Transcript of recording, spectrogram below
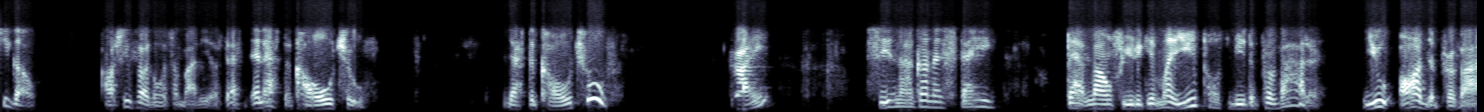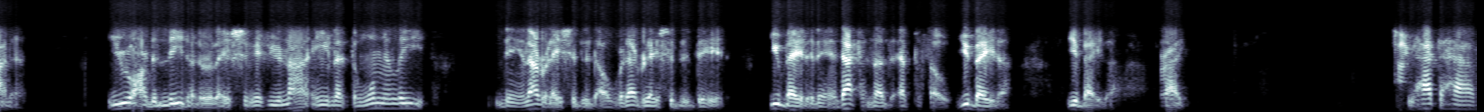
She go. Oh, she fucking with somebody else. That's and that's the cold truth. That's the cold truth. Right? She's not gonna stay that long for you to get money. You're supposed to be the provider. You are the provider. You are the leader of the relationship. If you're not and you let the woman lead, then that relationship is over. That relationship is dead. You beta then. That's another episode. You beta. You beta. Right? You have to have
